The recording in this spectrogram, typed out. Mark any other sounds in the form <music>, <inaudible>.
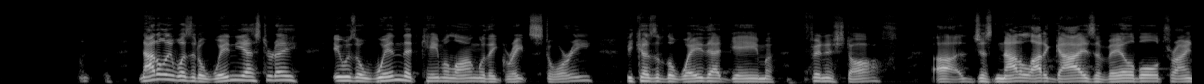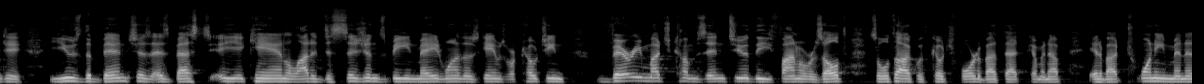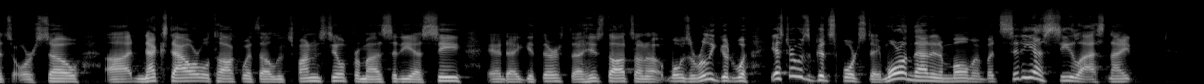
not only was it a win yesterday, it was a win that came along with a great story because of the way that game finished off. Uh, just not a lot of guys available trying to use the bench as, as best you can. A lot of decisions being made. One of those games where coaching very much comes into the final result. So we'll talk with Coach Ford about that coming up in about 20 minutes or so. Uh, next hour, we'll talk with uh, Lutz Pfannenstiel from uh, City SC and uh, get their uh, his thoughts on a, what was a really good one. Yesterday was a good sports day. More on that in a moment. But City SC last night,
